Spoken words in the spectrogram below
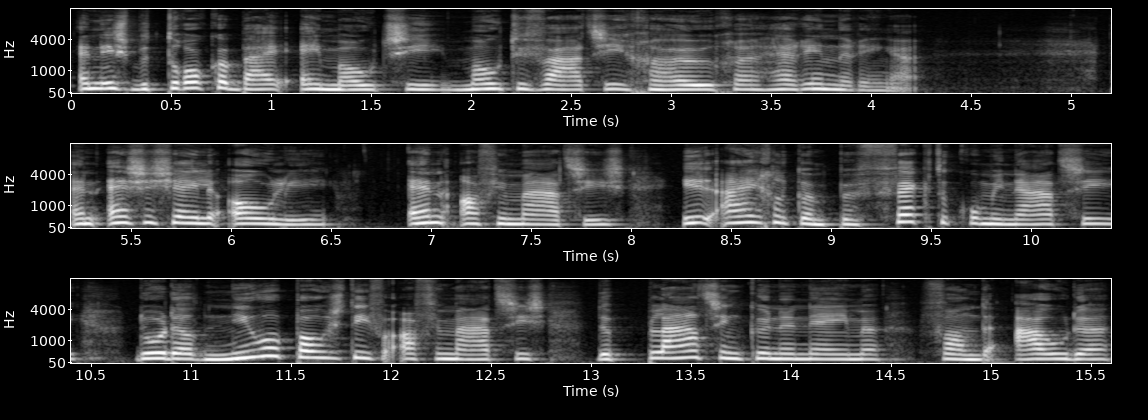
en is betrokken bij emotie, motivatie, geheugen, herinneringen. En essentiële olie en affirmaties is eigenlijk een perfecte combinatie, doordat nieuwe positieve affirmaties de plaats in kunnen nemen van de oude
